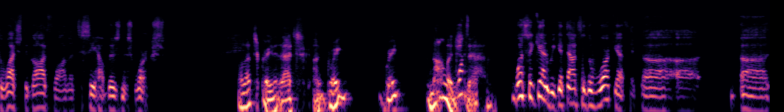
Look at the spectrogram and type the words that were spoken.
to watch The Godfather to see how business works. Well, that's great. That's a great, great knowledge once, to have. Once again, we get down to the work ethic. Uh, uh, uh,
